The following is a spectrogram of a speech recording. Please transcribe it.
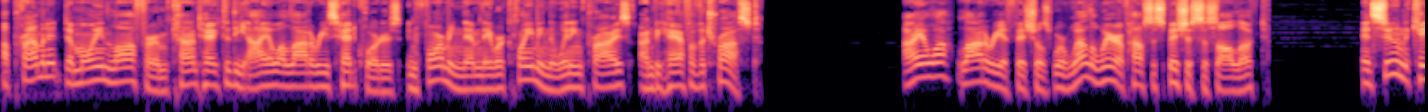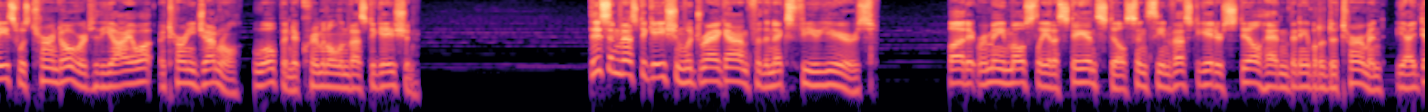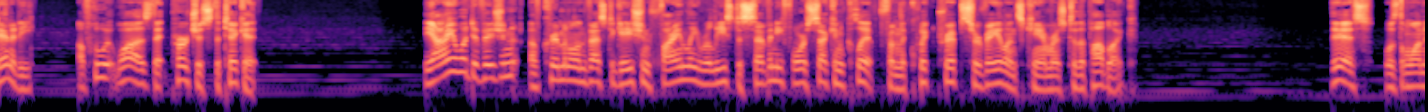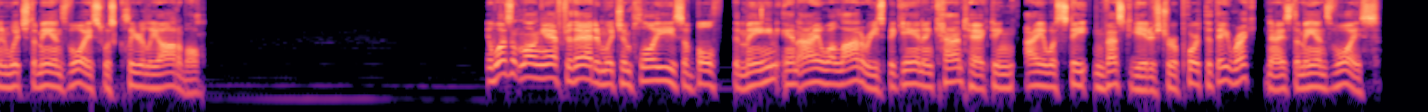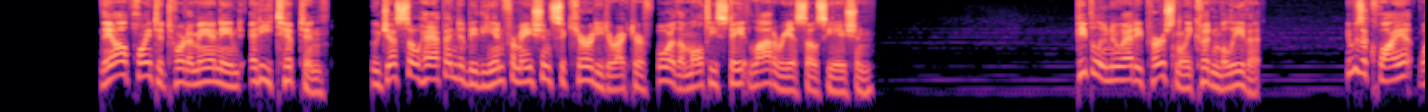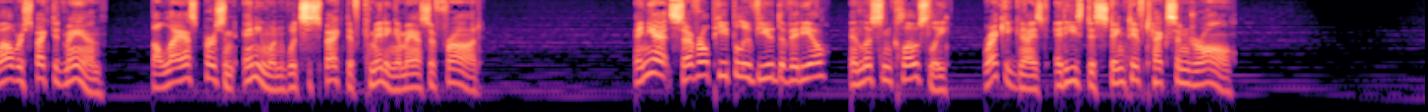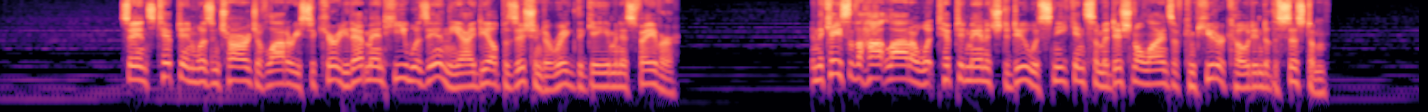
a prominent Des Moines law firm contacted the Iowa Lottery's headquarters, informing them they were claiming the winning prize on behalf of a trust. Iowa lottery officials were well aware of how suspicious this all looked, and soon the case was turned over to the Iowa Attorney General, who opened a criminal investigation. This investigation would drag on for the next few years, but it remained mostly at a standstill since the investigators still hadn't been able to determine the identity of who it was that purchased the ticket. The Iowa Division of Criminal Investigation finally released a 74 second clip from the QuikTrip surveillance cameras to the public. This was the one in which the man's voice was clearly audible. It wasn't long after that in which employees of both the Maine and Iowa lotteries began in contacting Iowa state investigators to report that they recognized the man's voice. They all pointed toward a man named Eddie Tipton, who just so happened to be the Information Security Director for the Multi State Lottery Association. People who knew Eddie personally couldn't believe it. He was a quiet, well respected man, the last person anyone would suspect of committing a massive fraud. And yet, several people who viewed the video and listened closely recognized Eddie's distinctive Texan drawl. Since Tipton was in charge of lottery security, that meant he was in the ideal position to rig the game in his favor. In the case of the Hot Lotto, what Tipton managed to do was sneak in some additional lines of computer code into the system,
